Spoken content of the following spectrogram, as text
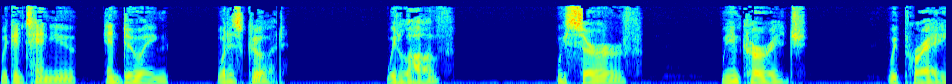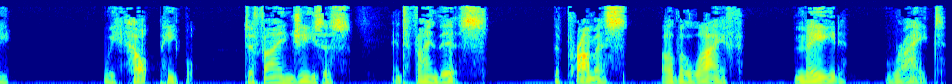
We continue in doing what is good. We love, we serve, we encourage, we pray, we help people to find Jesus and to find this, the promise of a life made right.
